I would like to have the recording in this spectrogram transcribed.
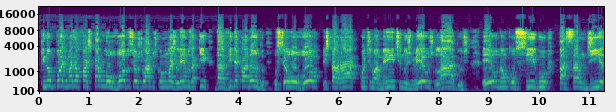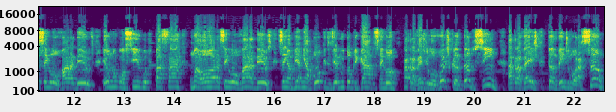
que não pode mais afastar o louvor dos seus lábios, como nós lemos aqui, Davi declarando: o seu louvor estará continuamente nos meus lábios. Eu não consigo passar um dia sem louvar a Deus, eu não consigo passar uma hora sem louvar a Deus, sem abrir a minha boca e dizer muito obrigado, Senhor, através de louvores cantando, sim, através também de uma oração,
